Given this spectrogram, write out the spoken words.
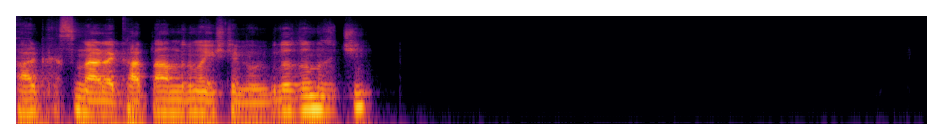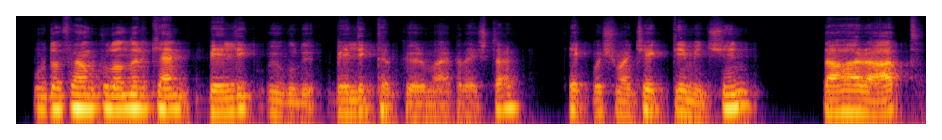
Arka kısımlarda katlandırma işlemi uyguladığımız için Burada fön kullanırken bellik uyguluyor, bellik takıyorum arkadaşlar. Tek başıma çektiğim için daha rahat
